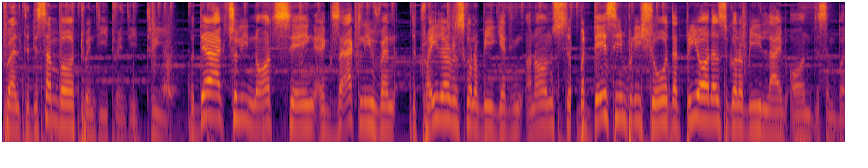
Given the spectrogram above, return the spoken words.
12th December 2023. But they're actually not saying exactly when the trailer is gonna be getting announced. But they seem pretty sure that pre-orders gonna be live on December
